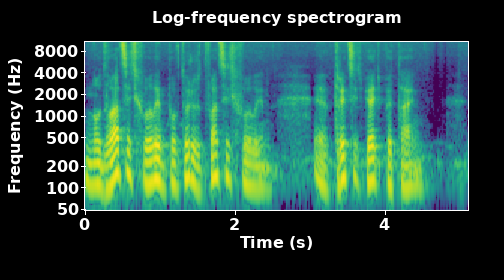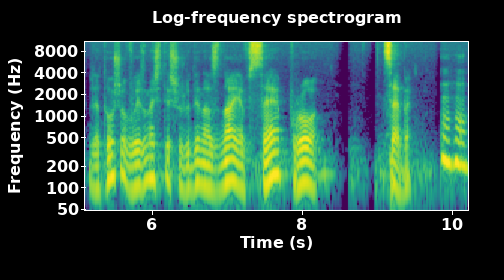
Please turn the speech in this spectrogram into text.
Ну, 20 хвилин, повторюсь, 20 хвилин, е, 35 питань для того, щоб визначити, що людина знає все про себе. Угу.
